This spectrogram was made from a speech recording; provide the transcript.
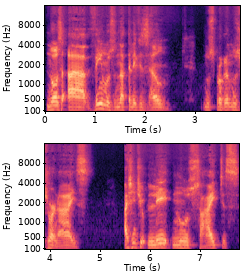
nós ah, vemos na televisão, nos programas, nos jornais, a gente lê nos sites,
